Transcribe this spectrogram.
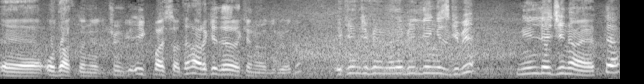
e, odaklanıyordu. Çünkü ilk baş zaten hareket ederken öldürüyordu. İkinci filmde de bildiğiniz gibi Nil'de cinayette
